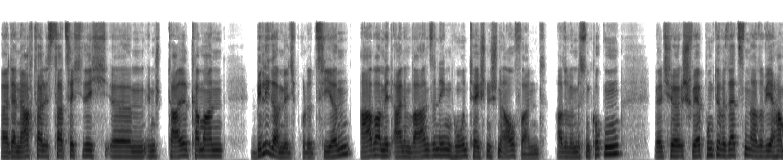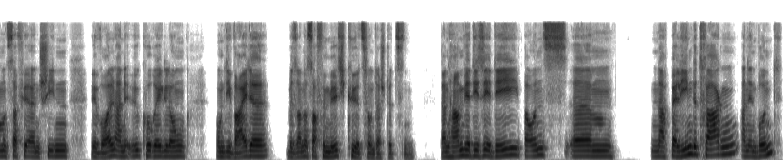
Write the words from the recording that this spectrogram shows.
äh, der Nachteil ist tatsächlich, ähm, im Stall kann man billiger Milch produzieren, aber mit einem wahnsinnigen hohen technischen Aufwand. Also wir müssen gucken, welche Schwerpunkte wir setzen. Also wir haben uns dafür entschieden, wir wollen eine Ökoregelung, um die Weide besonders auch für Milchkühe zu unterstützen. Dann haben wir diese Idee bei uns ähm, nach Berlin getragen, an den Bund,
